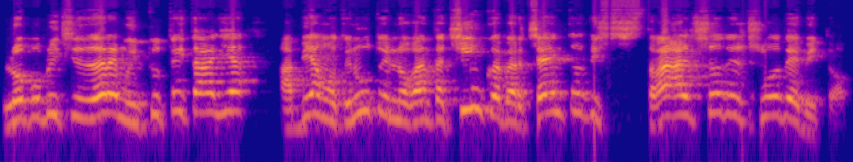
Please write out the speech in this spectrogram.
lo pubblicizzeremo in tutta Italia, abbiamo ottenuto il 95% di stralcio del suo debito.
